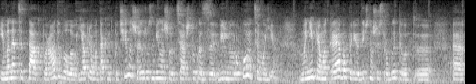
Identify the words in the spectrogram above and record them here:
І мене це так порадувало. Я прямо так відпочила, що я зрозуміла, що ця штука з вільною рукою це моє. Мені прямо треба періодично щось робити. От е, е,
